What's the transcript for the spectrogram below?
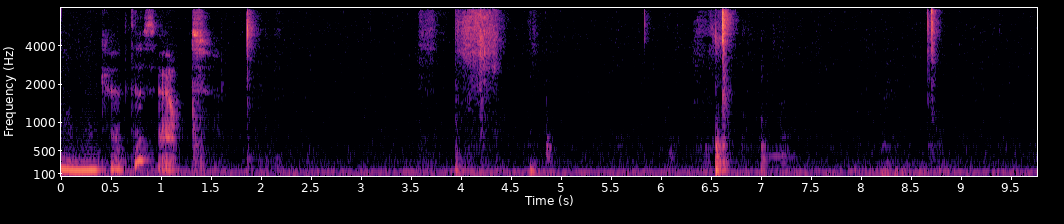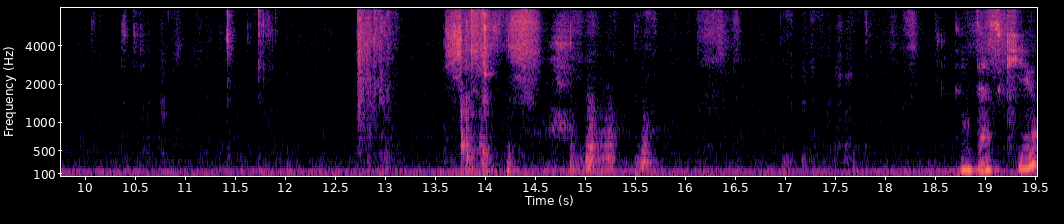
And cut this out. I think that's cute.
